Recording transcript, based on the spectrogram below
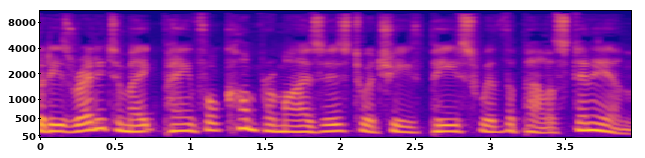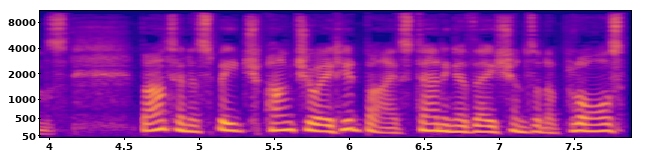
that he's ready to make painful compromises to achieve peace with the Palestinians. But in a speech punctuated by standing ovations and applause,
